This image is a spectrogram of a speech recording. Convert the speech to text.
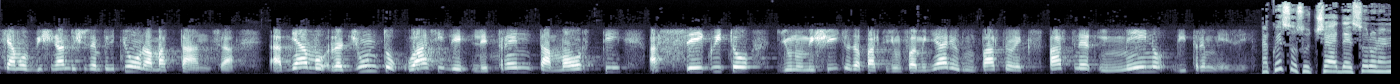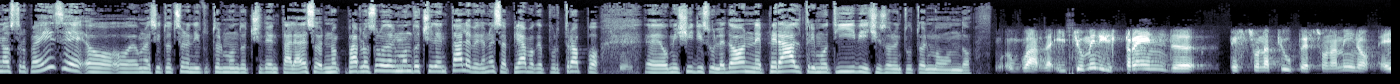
stiamo avvicinandoci sempre di più a una mattanza. Abbiamo raggiunto quasi le, le 30 morti a seguito di un omicidio da parte di un familiare o di un partner, ex partner in meno di tre mesi. Ma questo succede solo nel nostro paese o, o è una situazione di tutto il mondo occidentale? Adesso no, parlo solo del mondo occidentale perché noi sappiamo che purtroppo sì. eh, omicidi sulle donne per altri motivi ci sono in tutto il mondo. Guarda, il, più o meno il trend persona più, persona meno è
